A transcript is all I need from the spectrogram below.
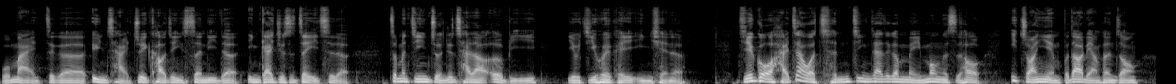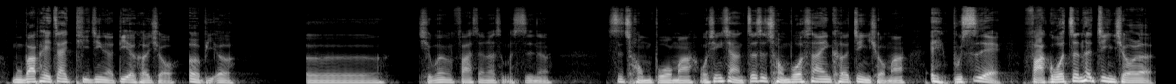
我买这个运彩最靠近胜利的，应该就是这一次了。这么精准就猜到二比一，有机会可以赢钱了。结果还在我沉浸在这个美梦的时候，一转眼不到两分钟，姆巴佩再踢进了第二颗球，二比二。呃，请问发生了什么事呢？是重播吗？我心想，这是重播上一颗进球吗？哎，不是哎，法国真的进球了。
